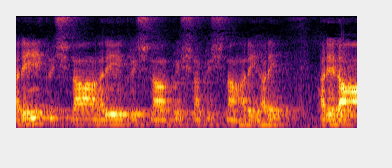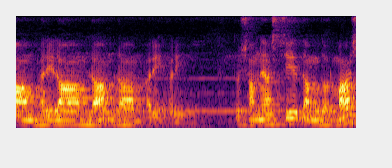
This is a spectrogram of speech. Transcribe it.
হরে কৃষ্ণ হরে কৃষ্ণ কৃষ্ণ কৃষ্ণ, হরে হরে। হরে রাম হরে রাম রাম রাম, হরে হরে। তো সামনে আসছে দামোদর মাস।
